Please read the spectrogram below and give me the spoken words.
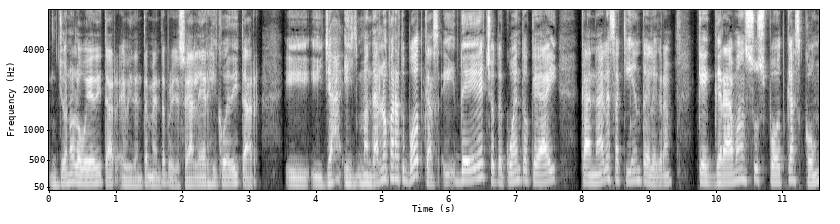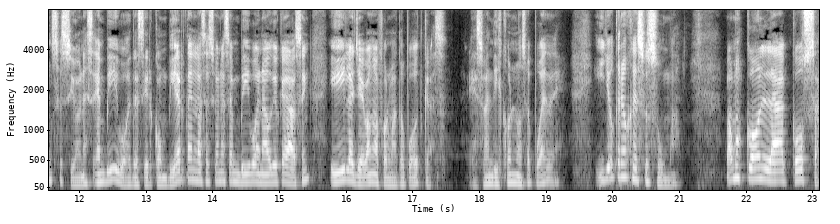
yo no lo voy a editar, evidentemente, pero yo soy alérgico a editar y, ya, y mandarlo para tu podcast. Y de hecho, te cuento que hay canales aquí en Telegram que graban sus podcasts con sesiones en vivo, es decir, convierten las sesiones en vivo en audio que hacen y las llevan a formato podcast. Eso en Discord no se puede. Y yo creo que eso suma. Vamos con la cosa.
